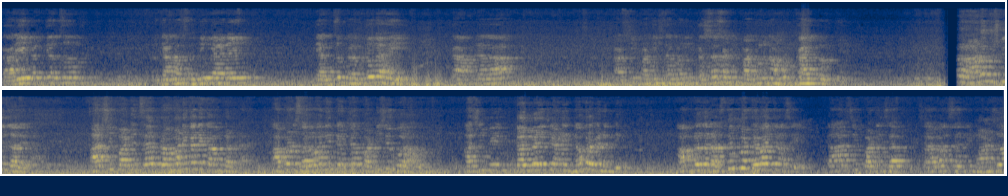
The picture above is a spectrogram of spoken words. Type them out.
कार्यकर्त्याचं ज्यांना संधी मिळाली त्यांचं कर्तव्य आहे का आपल्याला काशी पाटील साहेबांनी कशासाठी पाठवलं आपण काय करतोय? राहणं मुश्किल झालेलं आरशी पाटील साहेब प्रामाणिकाने काम करताय. आपण सर्वांनी त्यांच्या पाठीशी उभं राहावं. अशी मी कळकळीची आणि नम्र विनंती करतो. आपलं जर अस्तित्व ठेवायचं असेल तर आरसी पाटील साहेब साहेबांसारखी माणसं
